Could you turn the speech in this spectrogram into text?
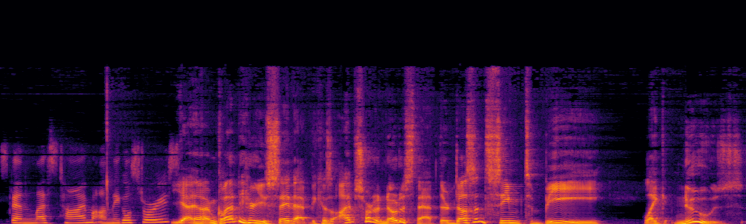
spend less time on legal stories. Yeah, and I'm glad to hear you say that because I've sort of noticed that. There doesn't seem to be like news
